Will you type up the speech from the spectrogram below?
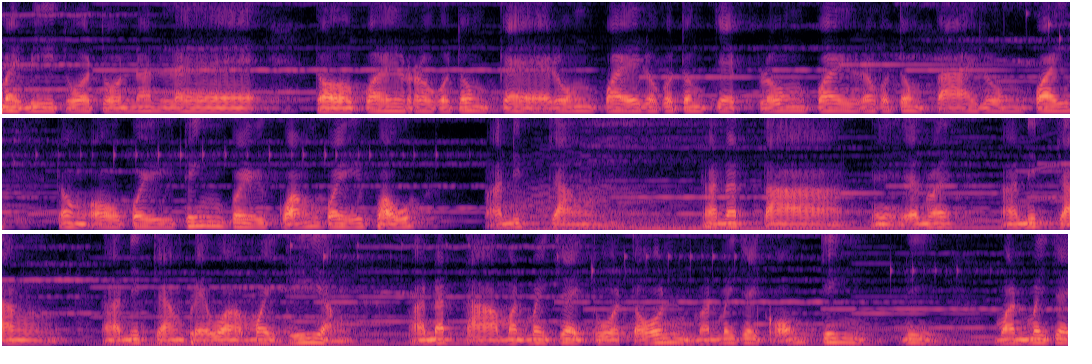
ไม่มีตัวตนนั่นแหละต่อไปเราก็ต้องแก่ลงไป เราก็ต้องเจ็บลงไป เราก็ต้องตายลงไป ต้องเอาไปทิ้งไปขวางไปเผาอนิจจังอนัตตานี่เห็นไหมอนิจจังอนิจจังแปลว่าไม่เที่ยงอนัตตามันไม่ใช่ตัวตน มันไม่ใช่ของจริง นี่ มันไม่ใช่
